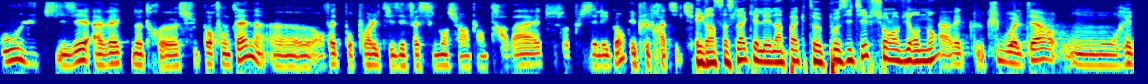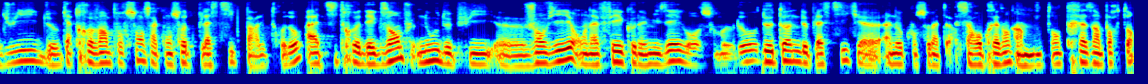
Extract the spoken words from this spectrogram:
ou l'utiliser avec notre support fontaine euh, en fait pour pouvoir l'utiliser facilement sur un plan de travail, que ce soit plus élégant et plus pratique. Et grâce à cela, quel est l'impact positif sur l'environnement? Avec le cube Walter, on réduit de 80% sa conso de plastique par litre d'eau. À titre d'exemple, nous, depuis euh, janvier, on a fait économiser grosso modo 2 tonnes de plastique euh, à nos consommateurs. Ça représente un montant très important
